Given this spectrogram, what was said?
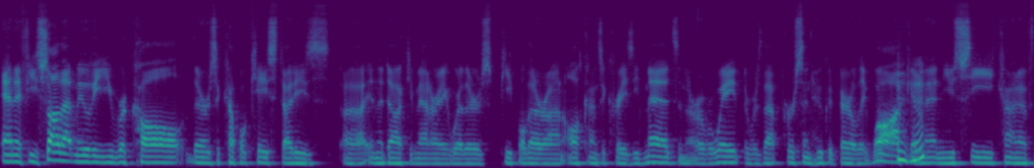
and if you saw that movie, you recall there's a couple case studies uh, in the documentary where there's people that are on all kinds of crazy meds and they're overweight. There was that person who could barely walk, mm-hmm. and then you see kind of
